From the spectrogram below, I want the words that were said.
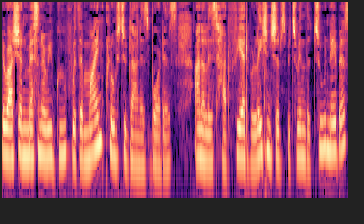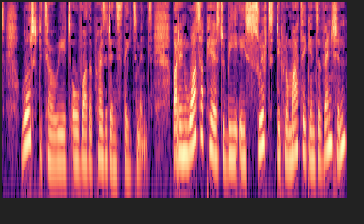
a Russian mercenary group with a mine close to Ghana's borders. Analysts had feared relationships between the two neighbors would deteriorate over the president's statement. But in what appears to be a swift diplomatic intervention,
